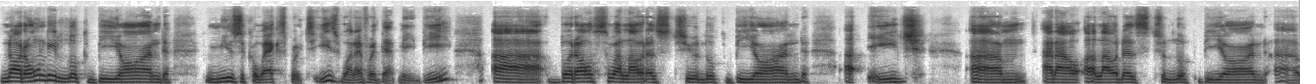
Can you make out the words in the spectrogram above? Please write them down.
not only look beyond musical expertise, whatever that may be, uh, but also allowed us to look beyond uh, age, um, allow, allowed us to look beyond uh,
